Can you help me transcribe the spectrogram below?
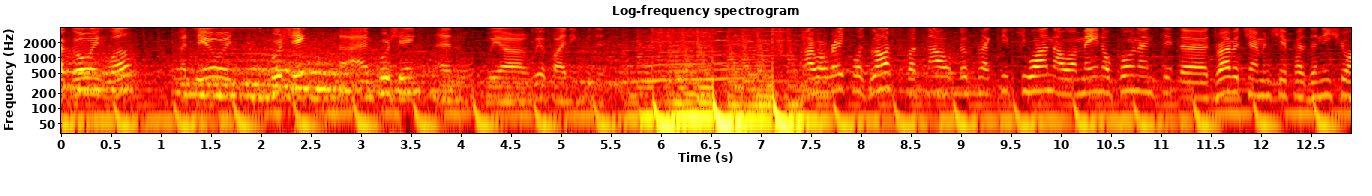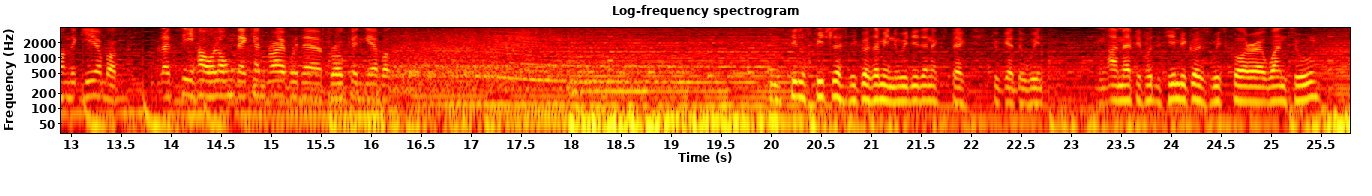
Are going well. Matteo is, is pushing, uh, I'm pushing, and we are we are fighting for this. Our race was lost, but now looks like 51. Our main opponent in the driver championship has an issue on the gearbox. Let's see how long they can drive with a broken gearbox. I'm still speechless because I mean we didn't expect to get the win. I'm happy for the team because we score 1-2.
